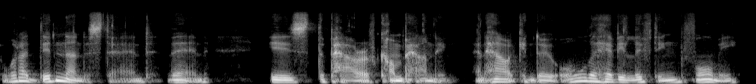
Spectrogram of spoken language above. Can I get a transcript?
But what I didn't understand then is the power of compounding and how it can do all the heavy lifting for me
